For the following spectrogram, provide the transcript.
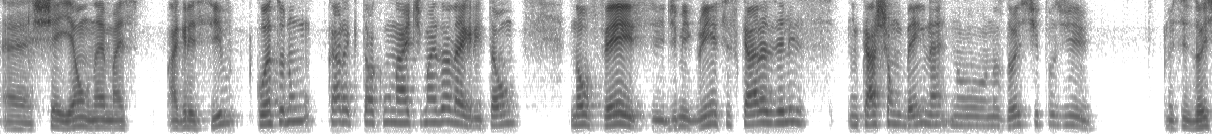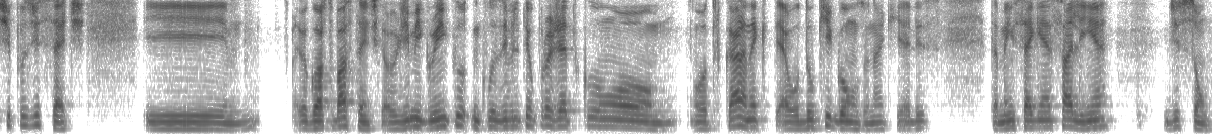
é, cheião, né? Mais agressivo, quanto num cara que toca um night mais alegre. Então, No Face, Jimmy Green, esses caras, eles encaixam bem, né? No, nos dois tipos de... Nesses dois tipos de set. E eu gosto bastante. O Jimmy Green, inclu- inclusive, ele tem um projeto com o outro cara, né? Que é o Duke Gonzo, né? Que eles também seguem essa linha de som.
